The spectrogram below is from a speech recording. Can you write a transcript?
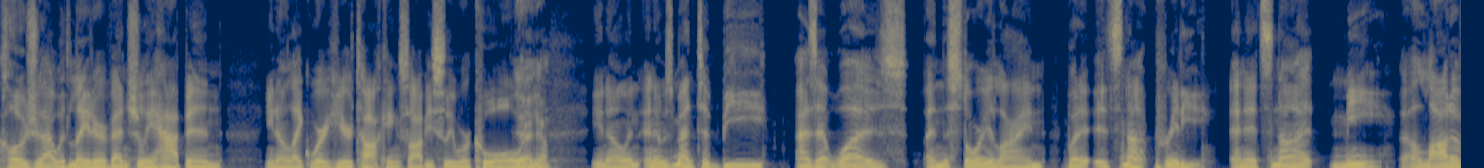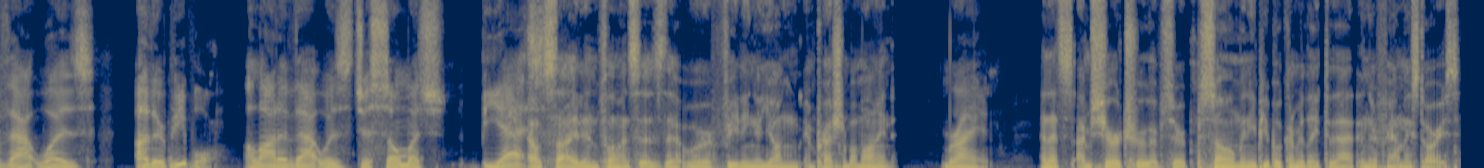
closure that would later eventually happen. You know, like we're here talking, so obviously we're cool. Yeah, and, yeah. You know, and, and it was meant to be as it was in the storyline, but it, it's not pretty and it's not me. A lot of that was other people. A lot of that was just so much BS. Outside influences that were feeding a young, impressionable mind. Right. And that's, I'm sure, true. I'm sure so many people can relate to that in their family stories,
